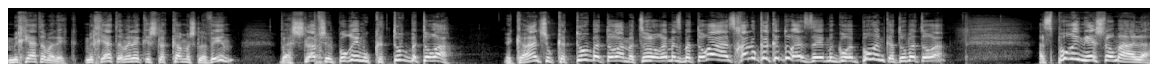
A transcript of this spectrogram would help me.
מחיית עמלק. מחיית עמלק יש לה כמה שלבים, והשלב של פורים הוא כתוב בתורה. וכיוון שהוא כתוב בתורה, מצאו לו רמז בתורה, אז חנוכה כתוב, אז אה, פורים כתוב בתורה. אז פורים יש לו מעלה.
